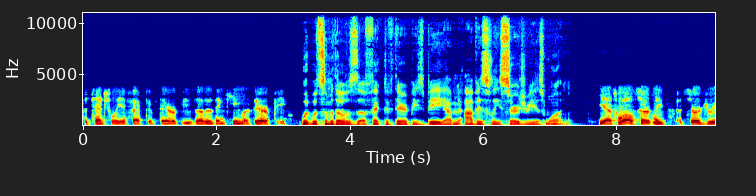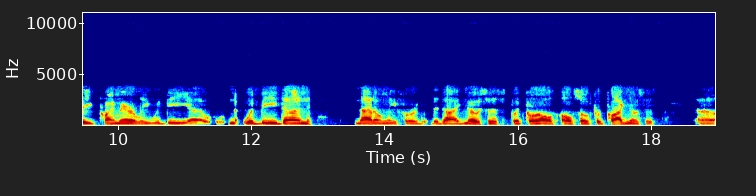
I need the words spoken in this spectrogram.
potentially effective therapies other than chemotherapy. What would some of those effective therapies be? I mean, obviously, surgery is one. Yes, well, certainly surgery primarily would be uh, would be done not only for the diagnosis, but for all, also for prognosis. Uh,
